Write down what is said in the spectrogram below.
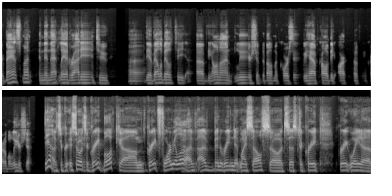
advancement, and then that led right into the availability of the online leadership development course that we have called the Art of Incredible Leadership. Yeah, it's a so it's a great book, um, great formula. I've I've been reading it myself, so it's just a great great way to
